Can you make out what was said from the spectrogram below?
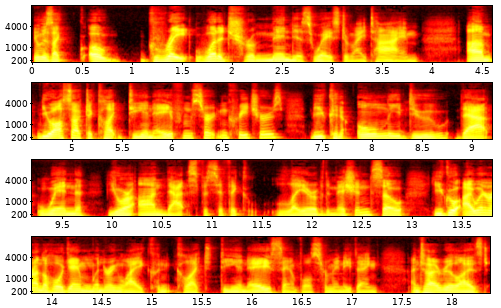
It was like, oh, great. What a tremendous waste of my time. Um, you also have to collect DNA from certain creatures, but you can only do that when you are on that specific layer of the mission. So you go. I went around the whole game wondering why I couldn't collect DNA samples from anything until I realized,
